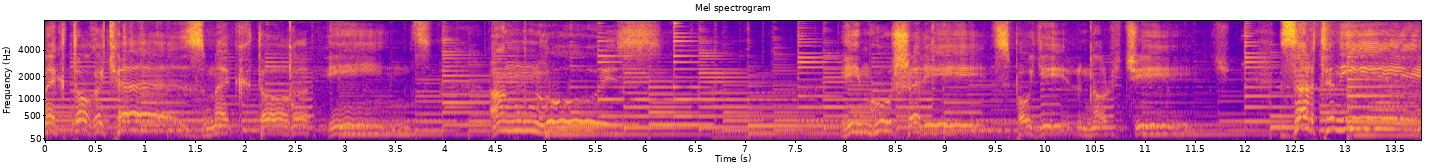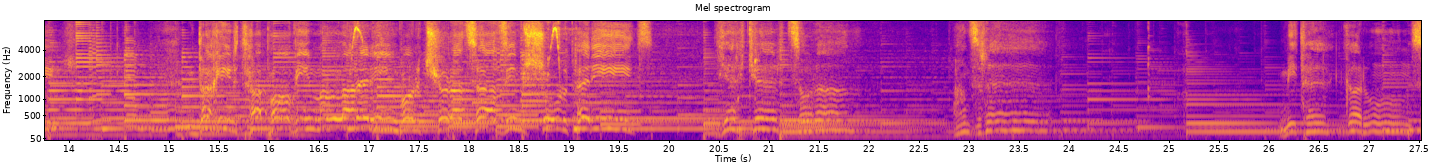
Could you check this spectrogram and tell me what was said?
մեկ տողը քեզ մեկ տողը ինձ անլույս իմ հուշերից փոյիր նոր ճիչ զարթնիր Դաղիր թափով իմ լարերին, որ չորացած իմ շուրթերից Երկեր ծորան անձրև Միթե գարունս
